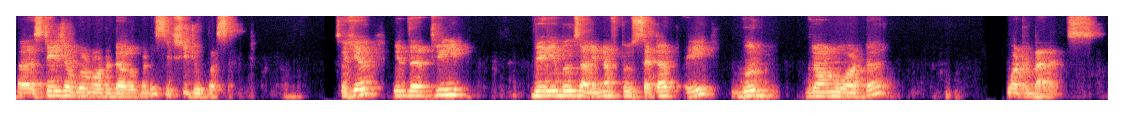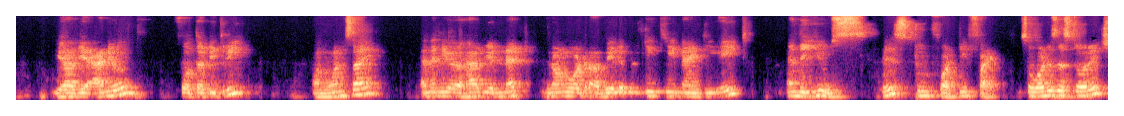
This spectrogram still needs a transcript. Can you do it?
Uh, stage of groundwater development is 62%. So here, if the three variables are enough to set up a good groundwater water balance. You have your annual 433 on one side, and then you have your net groundwater availability 398, and the use is 245. So what is the storage?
